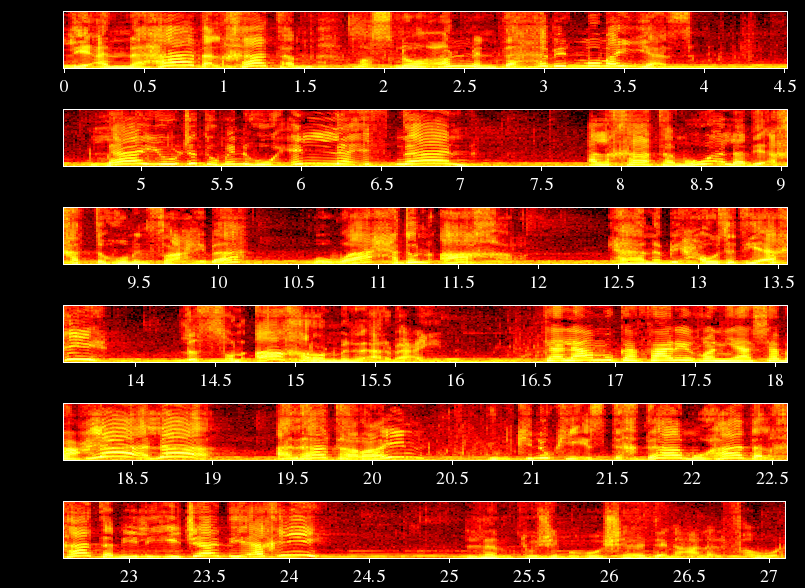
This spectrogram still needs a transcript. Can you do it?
لأن هذا الخاتم مصنوع من ذهب مميز. لا يوجد منه إلا اثنان. الخاتم الذي أخذته من صاحبه وواحد آخر. كان بحوزة أخيه لص آخر من الأربعين. كلامك فارغ يا شبح. لا لا. ألا ترين؟ يمكنك استخدام هذا الخاتم لإيجاد أخيه. لم تجبه شاد على الفور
